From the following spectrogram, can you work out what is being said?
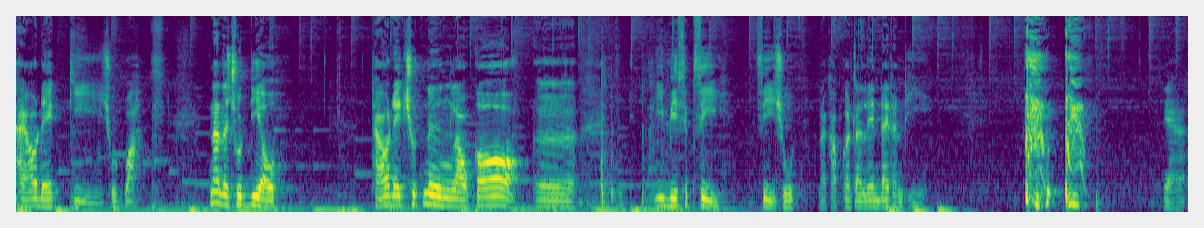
t i l Deck กี่ชุดวะน่าจะชุดเดียว t i l Deck ชุดหนึ่งเราก็เอ่อ EB14 4ชุดนะครับก็จะเล่นได้ทันที เนี่ยฮะ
